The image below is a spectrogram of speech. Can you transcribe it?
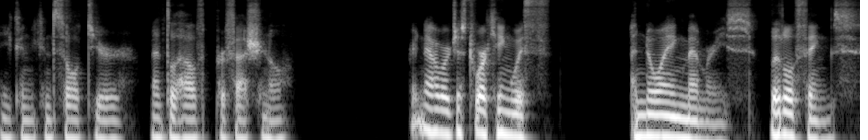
You can consult your mental health professional. Right now, we're just working with annoying memories, little things.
